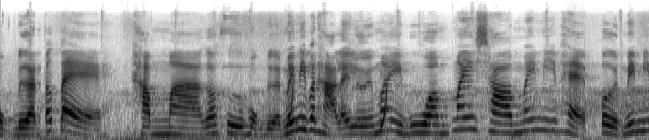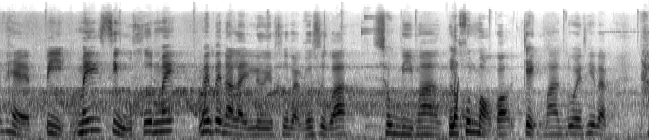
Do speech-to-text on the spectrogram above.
6 เดือน ตั้งแต่ทำมาก็คือ 6 เดือน ไม่มีปัญหาอะไรเลย ไม่บวม ไม่ช้ำไม่มีแผลเปิด ไม่มีแผลปิไม่สิวขึ้นไม่ไม่เป็นอะไรเลยคือแบบรู้สึกว่าโชคดีมาก แล้วคุณหมอก็เก่งมากด้วยที่แบบท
